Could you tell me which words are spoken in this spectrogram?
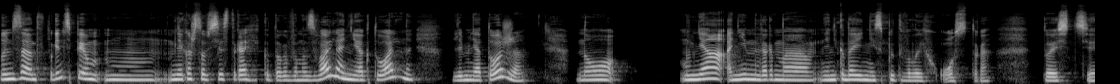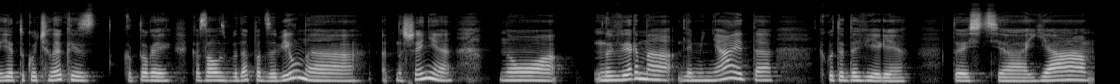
Ну, не знаю, в принципе, мне кажется, все страхи, которые вы назвали, они актуальны для меня тоже, но у меня они, наверное, я никогда и не испытывала их остро. То есть я такой человек, из который, казалось бы, да, подзабил на отношения, но, наверное, для меня это какое-то доверие. То есть а, я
